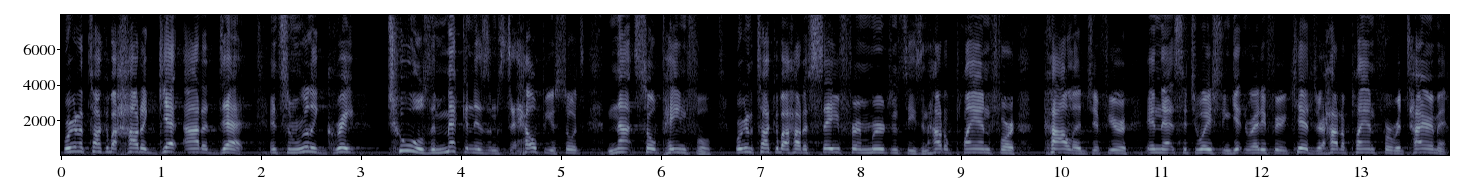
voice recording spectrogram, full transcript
We're going to talk about how to get out of debt and some really great tools and mechanisms to help you so it's not so painful. We're going to talk about how to save for emergencies and how to plan for college if you're in that situation getting ready for your kids, or how to plan for retirement.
